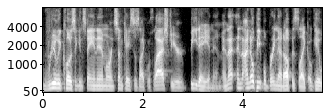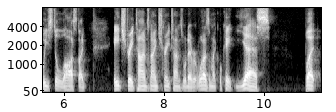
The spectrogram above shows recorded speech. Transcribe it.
really close against A&M or in some cases like with last year beat A&M. And that and I know people bring that up as like okay, well you still lost like eight straight times, nine straight times, whatever it was. I'm like, okay, yes, but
